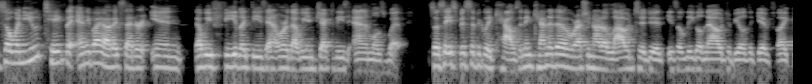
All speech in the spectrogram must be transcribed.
so when you take the antibiotics that are in that we feed like these or that we inject these animals with, so say specifically cows, and in Canada we're actually not allowed to do it's illegal now to be able to give like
